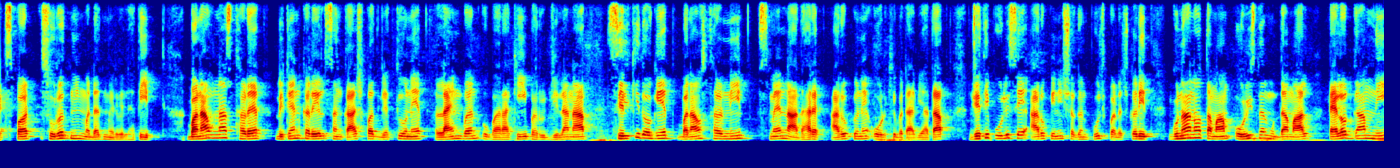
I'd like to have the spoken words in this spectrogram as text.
expert સુરતની મદદ મેળવેલ હતી. બનાવના સ્થળે ડિટેન કરેલ શંકાસ્પદ વ્યક્તિઓને લાઇન બંધ ઊભા રાખી ભરૂચ જિલ્લાના સિલ્કી દોગે બનાવ સ્થળની સ્મેલના આધારે આરોપીઓને ઓળખી બતાવ્યા હતા. જેથી પોલીસે આરોપીની સઘન પૂછપરછ કરી ગુનાનો તમામ ઓરિજિનલ મુદ્દામાલ ટેલોટ ગામની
